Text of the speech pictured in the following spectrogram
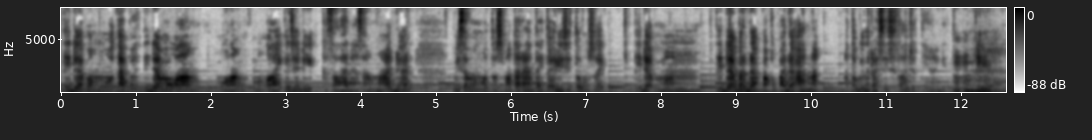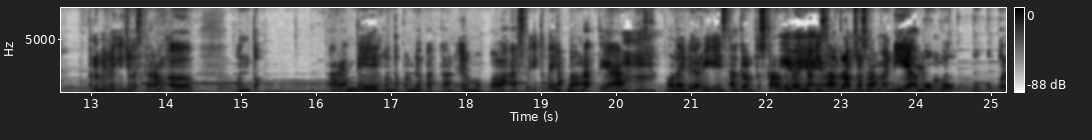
tidak memu apa tidak mengulang mengulang mengulangi kejadi kesalahan yang sama dan bisa memutus mata rantai itu di situ maksudnya tidak mem- tidak berdampak kepada anak atau generasi selanjutnya gitu. Mm-mm. Iya. Terlebih Mhm. lagi juga sekarang eh, untuk parenting, untuk mendapatkan ilmu pola asuh itu banyak banget ya. Mm-mm. Mulai dari Instagram tuh sekarang udah Iya, banyak iya, Instagram, udah banyak. sosial media, buku, buku pun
